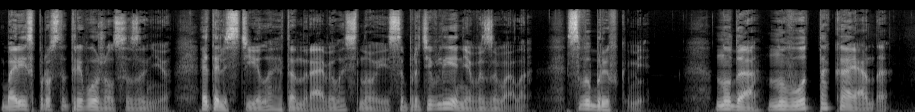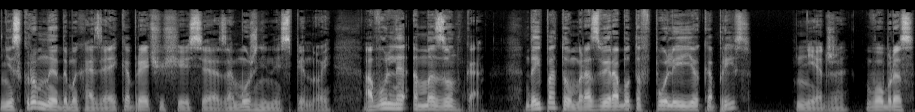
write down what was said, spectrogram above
Борис просто тревожился за нее. Это льстило, это нравилось, но и сопротивление вызывало. С выбрывками. Ну да, ну вот такая она. Нескромная домохозяйка, прячущаяся за мужниной спиной, а вольная амазонка. Да и потом, разве работа в поле ее каприз? Нет же, в образ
